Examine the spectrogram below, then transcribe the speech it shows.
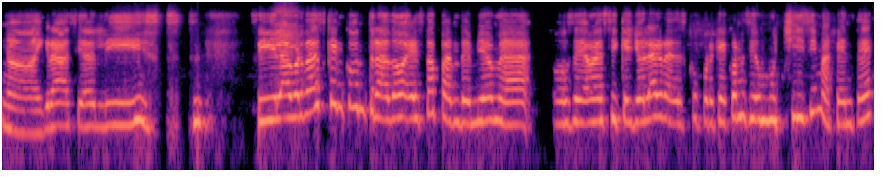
Ay, gracias Liz. Sí, la verdad es que he encontrado esta pandemia, me ha, o sea, así que yo le agradezco porque he conocido muchísima gente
